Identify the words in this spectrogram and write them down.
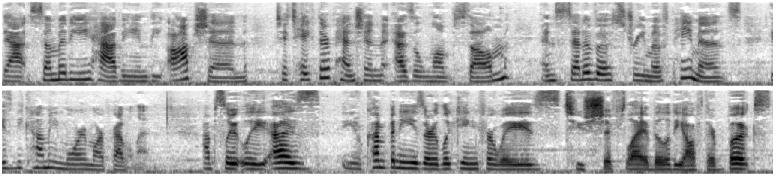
that somebody having the option to take their pension as a lump sum instead of a stream of payments is becoming more and more prevalent. Absolutely. As you know, companies are looking for ways to shift liability off their books.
